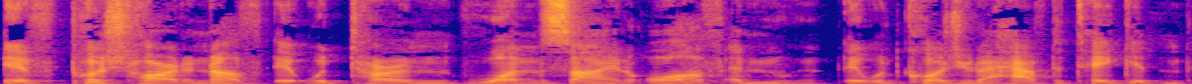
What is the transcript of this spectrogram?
if pushed hard enough, it would turn one side off and it would cause you to have to take it and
